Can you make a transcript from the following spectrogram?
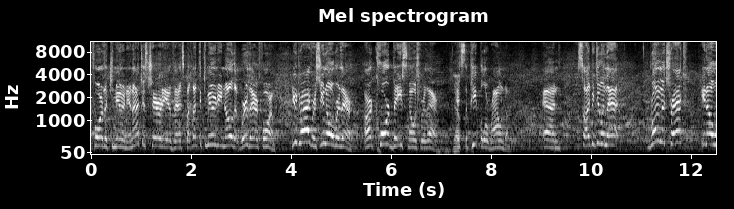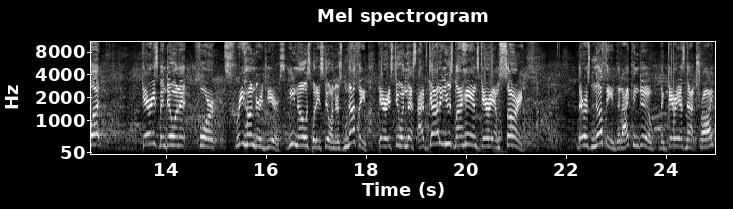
for the community, not just charity events, but let the community know that we're there for them. You drivers, you know we're there. Our core base knows we're there. Yep. It's the people around them. And so I'd be doing that. Running a track, you know what? Gary's been doing it for 300 years. He knows what he's doing. There's nothing Gary's doing this. I've got to use my hands, Gary. I'm sorry. There is nothing that I can do that Gary has not tried,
